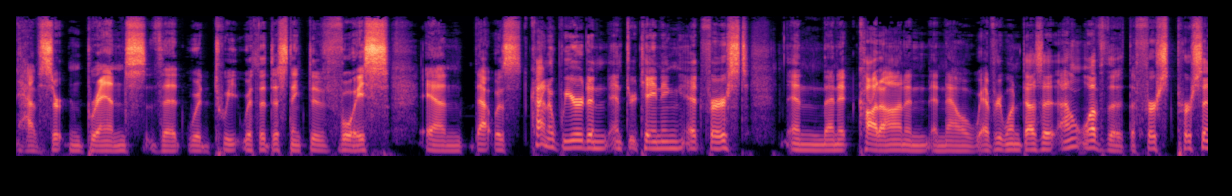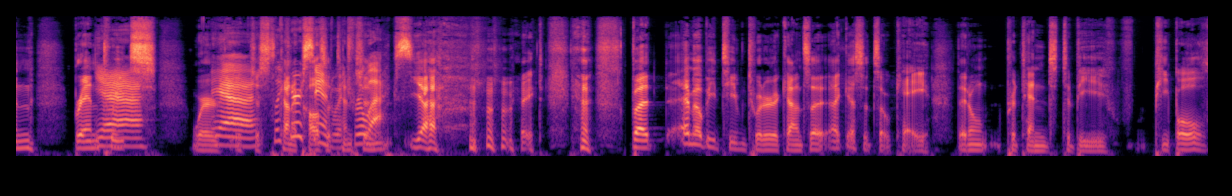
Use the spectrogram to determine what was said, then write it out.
have certain brands that would tweet with a distinctive voice, and that was kind of weird and entertaining at first, and then it caught on, and and now everyone does it. I don't love the the first person brand Yeah. tweets where Yeah, it just like kind of calls sandwich. attention. Relax. Yeah, right. but MLB team Twitter accounts, I, I guess it's okay. They don't pretend to be people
